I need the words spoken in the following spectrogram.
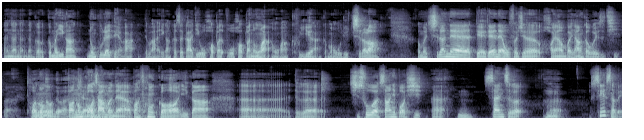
哪能哪能搿，葛末伊讲侬过来谈伐，对伐？伊讲搿只价钿我好拨我好拨侬啊，我讲可以个，葛末我就去了咯。葛末去了呢，谈谈呢，我发觉好像勿像搿回事体。讨论侬对伐？帮侬搞啥物事呢？帮侬搞伊讲呃迭个汽车个商业保险啊，三折，嗯，三十万，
